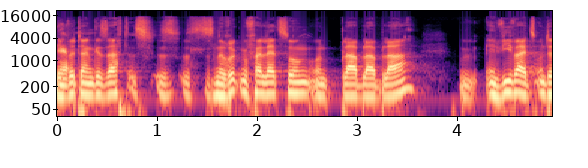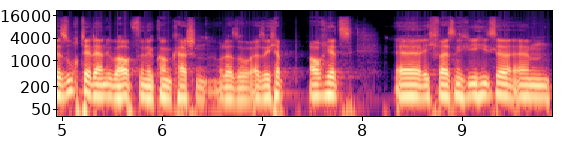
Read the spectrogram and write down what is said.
dem ja. wird dann gesagt, es, es, es ist eine Rückenverletzung und bla bla bla inwieweit untersucht er dann überhaupt für eine Concussion oder so? Also ich habe auch jetzt, äh, ich weiß nicht, wie hieß er, ähm,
